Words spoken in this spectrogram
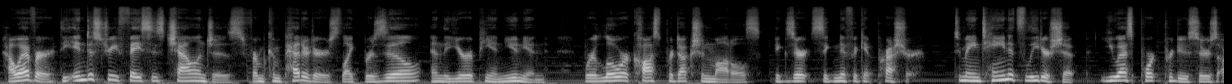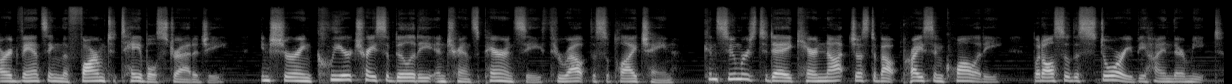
However, the industry faces challenges from competitors like Brazil and the European Union, where lower-cost production models exert significant pressure. To maintain its leadership, U.S. pork producers are advancing the farm-to-table strategy, ensuring clear traceability and transparency throughout the supply chain. Consumers today care not just about price and quality, but also the story behind their meat,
